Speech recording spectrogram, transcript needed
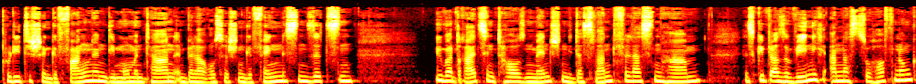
politische Gefangenen, die momentan in belarussischen Gefängnissen sitzen über 13.000 Menschen, die das Land verlassen haben. Es gibt also wenig Anlass zur Hoffnung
